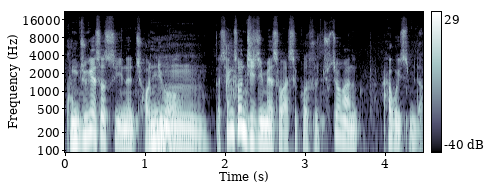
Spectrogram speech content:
궁중에서 쓰이는 전유어, 음. 그러니까 생선 지짐에서 왔을 것으로 추정하고 있습니다.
